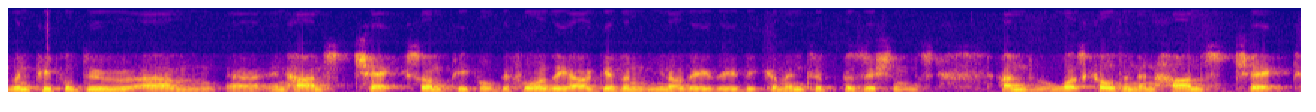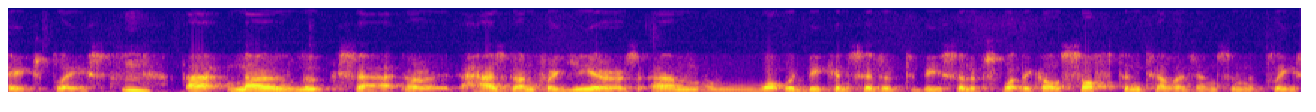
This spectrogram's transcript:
when people do um, uh, enhanced checks on people before they are given, you know, they, they, they come into positions, and what's called an enhanced check takes place. Mm. That now looks at, or has done for years, um, what would be considered to be sort of what they call soft intelligence in the police,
